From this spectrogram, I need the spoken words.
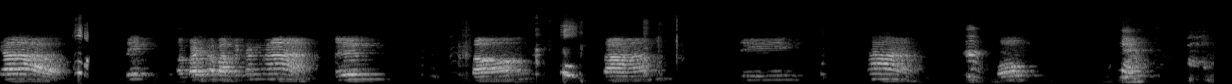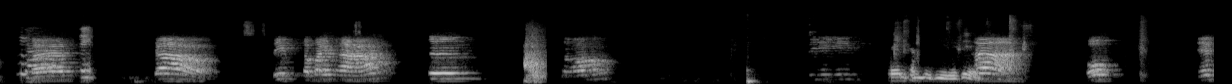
เก้าสิบต่อไปสะบัดไปข้างหน้าหนึ่งสองสามสี่ห้าหกเจ็ดแปดเก้าสิบต่อไปขาหนึ่งสองสี่ เล่นทำดีๆสิ ห้าหกเจ็ด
